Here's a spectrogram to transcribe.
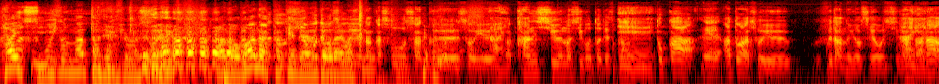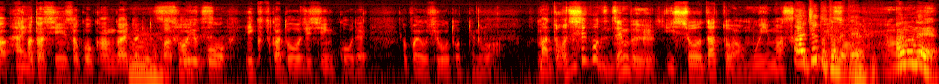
はいって言いそうになったじゃないですか あの罠かけんのやめてもらいますなんか創作そういう監修の仕事ですか、とか、えあとはそういう普段の寄せをしながら、あとは新作を考えたりとか、そういうこういくつか同時進行でやっぱりお仕事っていうのは？まあ同時進行で全部一緒だとは思いますあちょっと止めて、あのね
